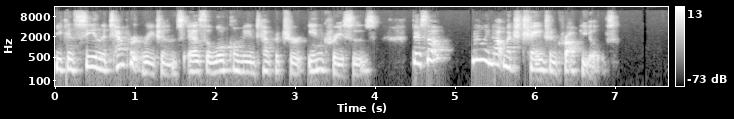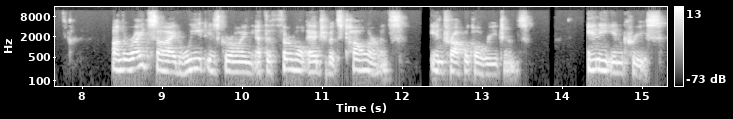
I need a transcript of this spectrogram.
You can see in the temperate regions, as the local mean temperature increases, there's not really not much change in crop yields. On the right side, wheat is growing at the thermal edge of its tolerance in tropical regions. Any increase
